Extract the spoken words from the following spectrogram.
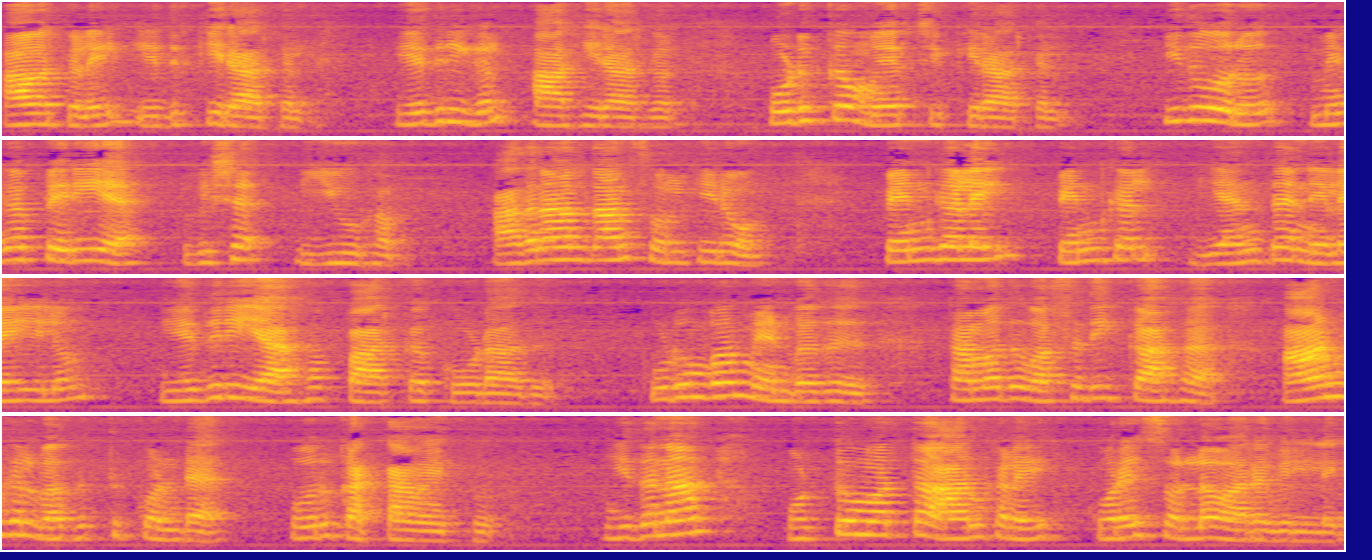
அவர்களை எதிர்க்கிறார்கள். எதிரிகள் ஆகிறார்கள். ஒடுக்க முயற்சிக்கிறார்கள். இது ஒரு மிகப்பெரிய விஷ யூகம் அதனால்தான் சொல்கிறோம் பெண்களை பெண்கள் எந்த நிலையிலும் எதிரியாக பார்க்கக்கூடாது. குடும்பம் என்பது தமது வசதிக்காக ஆண்கள் வகுத்து கொண்ட ஒரு கட்டமைப்பு. இதனால் ஒட்டுமொத்த ஆண்களை குறை சொல்ல வரவில்லை.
